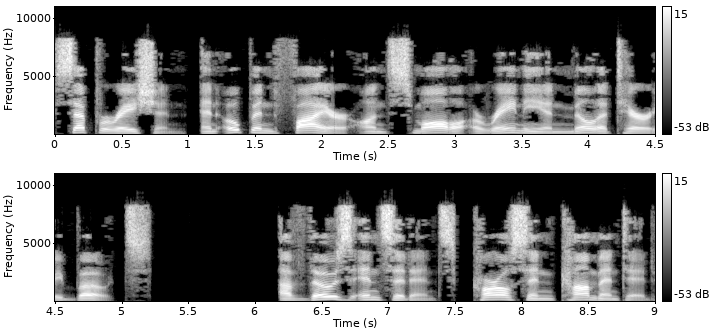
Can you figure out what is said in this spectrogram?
separation, and opened fire fire on small Iranian military boats. Of those incidents, Carlson commented,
